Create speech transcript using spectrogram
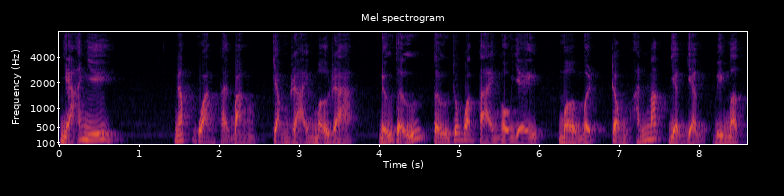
Nhã nhi! Nắp quan tài băng chậm rãi mở ra, nữ tử từ trong quan tài ngồi dậy, mờ mịt trong ánh mắt dần dần biến mất.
